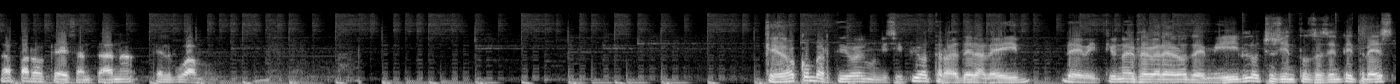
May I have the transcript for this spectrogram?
la parroquia de Santa Ana del Guamo. Quedó convertido en municipio a través de la ley de 21 de febrero de 1863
